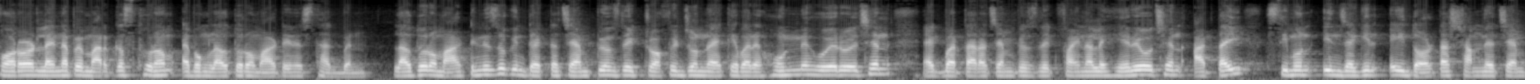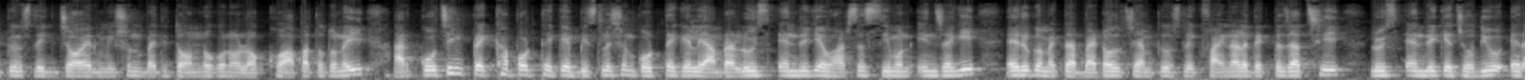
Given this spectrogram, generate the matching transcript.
ফরওয়ার্ড লাইন আপে মার্কাস থোরাম এবং লাউতরো মার্টিনেস থাকবেন। লাউতরো মার্টিনেসও কিন্তু একটা চ্যাম্পিয়ন্স লিগ ট্রফির জন্য একেবারে হন্যে হয়ে রয়েছেন। একবার তারা চ্যাম্পিয়ন্স লিগ ফাইনালে হেরেওছেন, আর তাই সিমন ইনজাগির এই দলটার সামনে চ্যাম্পিয়ন্স লিগ জয়ের মিশন ব্যতীত অন্য কোনো লক্ষ্য আপাতত নেই। আর কোচিং প্রেক্ষাপট থেকে বিশ্লেষণ করতে গেলে আমরা Luis Enrique versus Simone Inzaghi এরকম একটা ব্যাটল চ্যাম্পিয়ন্স লিগ ফাইনালে দেখতে যাচ্ছি। লুইস এনরিকে যদিও এর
